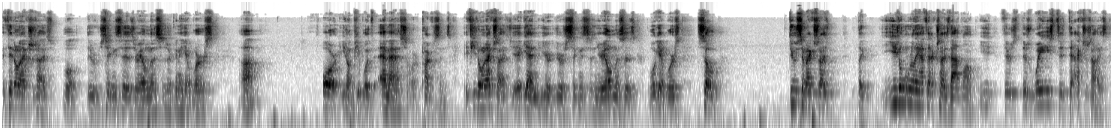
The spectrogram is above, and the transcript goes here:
if they don't exercise, well, their sicknesses or illnesses are going to get worse, uh, or you know, people with MS or Parkinson's. If you don't exercise, again, your your sicknesses and your illnesses will get worse. So, do some exercise. Like you don't really have to exercise that long. You, there's there's ways to, to exercise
